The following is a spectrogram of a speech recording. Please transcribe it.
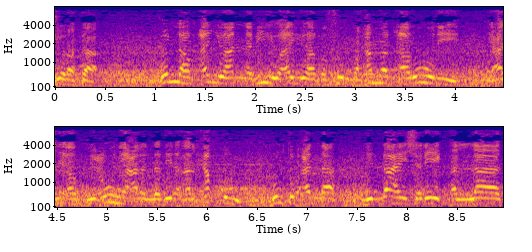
شركاء. قل لهم أيها النبي وأيها الرسول محمد أروني. يعني أطلعوني على الذين ألحقتم. قلتم أن لله شريك اللات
